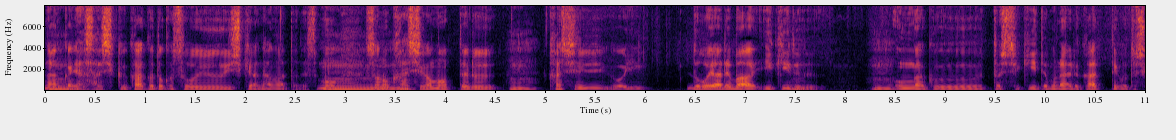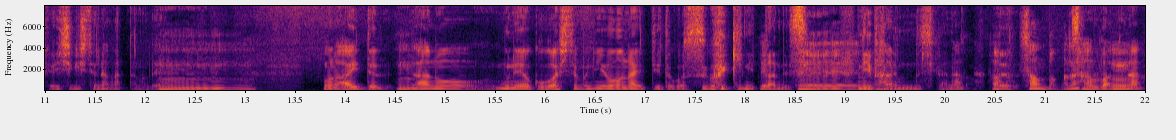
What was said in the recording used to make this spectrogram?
なんか優しく書くとかそういう意識はなかったです。もうその歌詞が持ってるうん。歌詞をいどうやれば生きる音楽として聴いてもらえるかっていうことしか意識してなかったので、うんこの愛って、あの胸を焦がしても匂わないっていうところすごい気に入ったんですよ。ええ。2番しかな。あ三番かな？三番かな？うん。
